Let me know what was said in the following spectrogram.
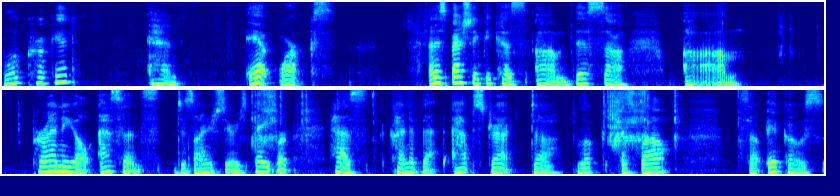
a little crooked, and it works. And especially because um, this uh, um, perennial essence designer series paper has kind of that abstract uh, look as well. So it goes,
